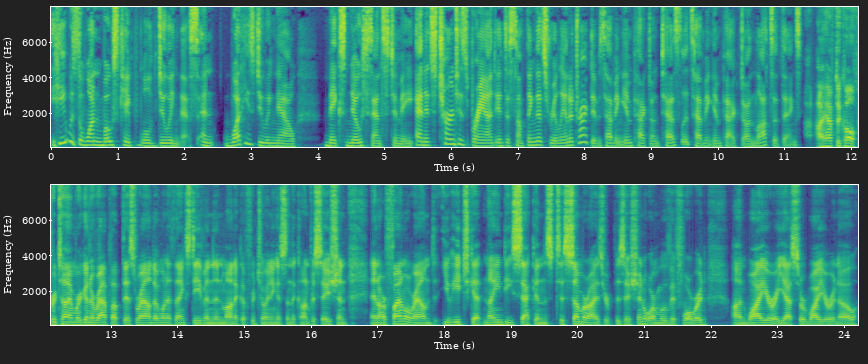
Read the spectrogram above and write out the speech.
He was the one most capable of doing this. And what he's doing now makes no sense to me. And it's turned his brand into something that's really unattractive. It's having impact on Tesla, it's having impact on lots of things. I have to call for time. We're going to wrap up this round. I want to thank Stephen and Monica for joining us in the conversation. And our final round, you each get 90 seconds to summarize your position or move it forward on why you're a yes or why you're a no.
